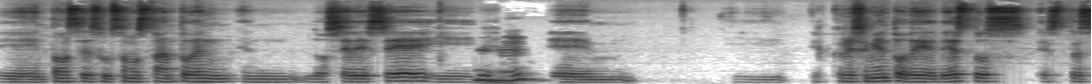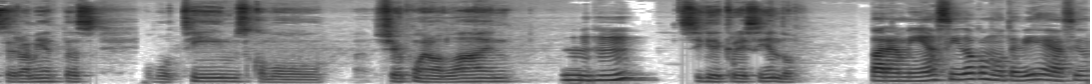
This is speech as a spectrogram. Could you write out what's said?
Eh, entonces usamos tanto en, los CDC em, y, el crecimiento de, de estos, estas herramientas como Teams, como SharePoint Online, sigue creciendo. Para mí ha sido, como te dije, ha sido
